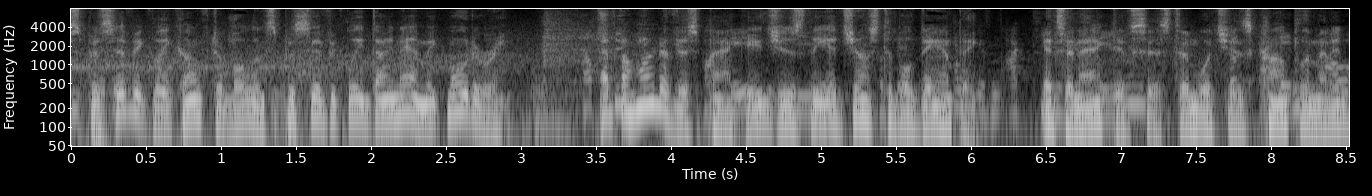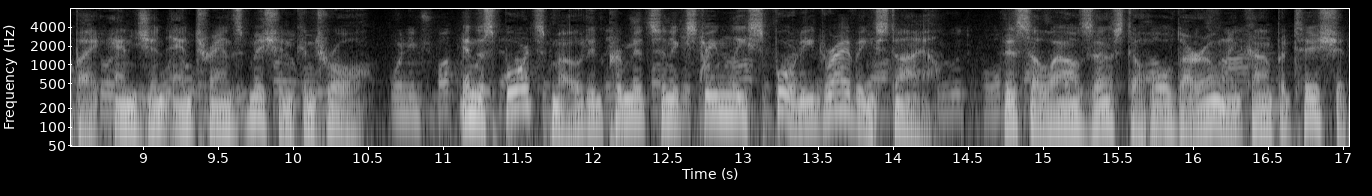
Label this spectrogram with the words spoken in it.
specifically comfortable and specifically dynamic motoring. At the heart of this package is the adjustable damping. It's an active system which is complemented by engine and transmission control. In the sports mode, it permits an extremely sporty driving style. This allows us to hold our own in competition.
